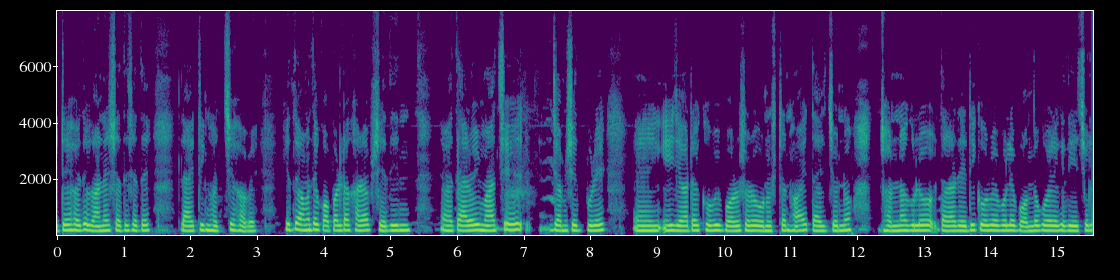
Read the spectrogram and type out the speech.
এটাই হয়তো গানের সাথে সাথে লাইটিং হচ্ছে হবে। কিন্তু আমাদের কপালটা খারাপ। সেদিন তেরোই মার্চে জামশেদপুরে এই জায়গাটায় খুবই বড়সড় অনুষ্ঠান হয়। তাই জন্য ঝর্ণাগুলো তারা রেডি করবে বলে বন্ধ করে রেখে দিয়েছিল।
